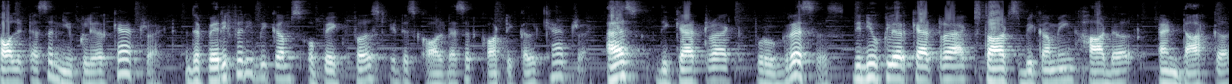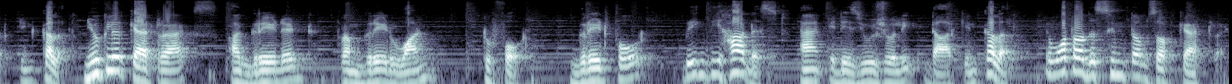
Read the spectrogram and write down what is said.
call it as a nuclear cataract. The periphery becomes opaque first, it is called as a cortical cataract. As the cataract progresses, the nuclear cataract starts becoming harder and darker in color. Nuclear cataracts are graded from grade 1 to 4. Grade 4 being the hardest and it is usually dark in color. What are the symptoms of cataract?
